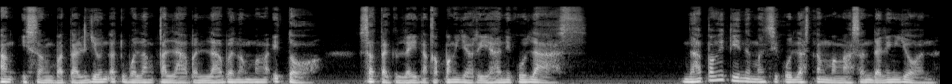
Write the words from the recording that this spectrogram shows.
ang isang batalyon at walang kalaban-laban ng mga ito sa taglay na kapangyarihan ni Kulas. Napangiti naman si Kulas ng mga sandaling yon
